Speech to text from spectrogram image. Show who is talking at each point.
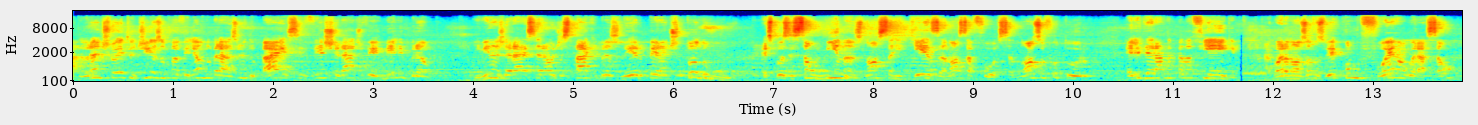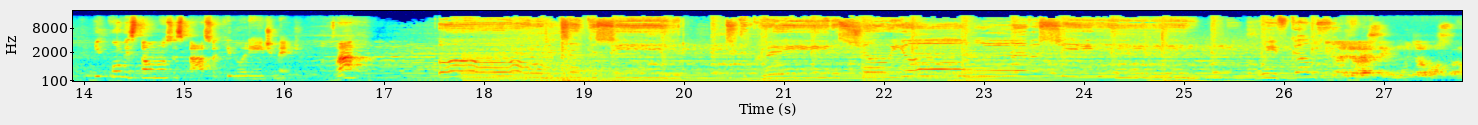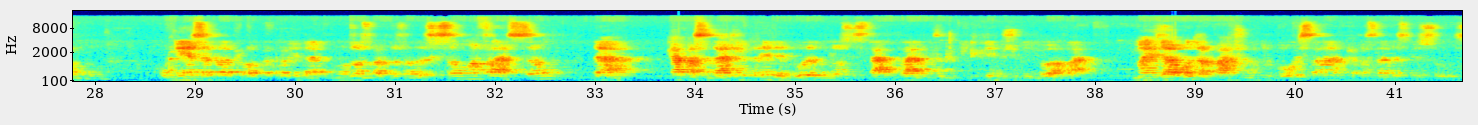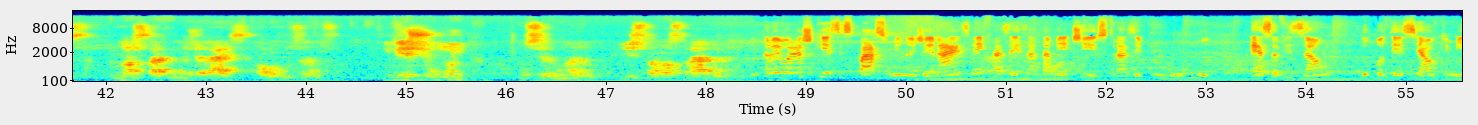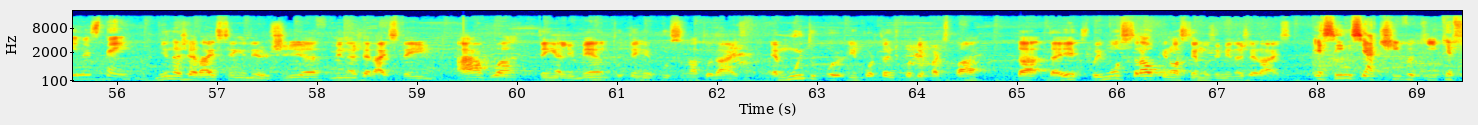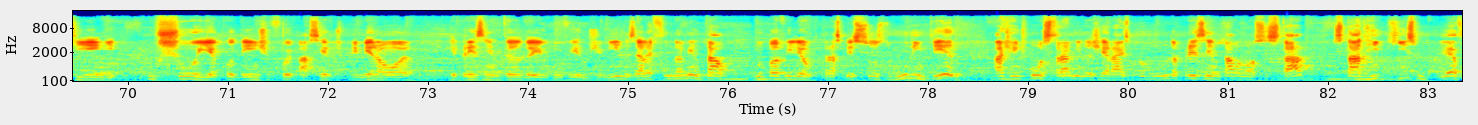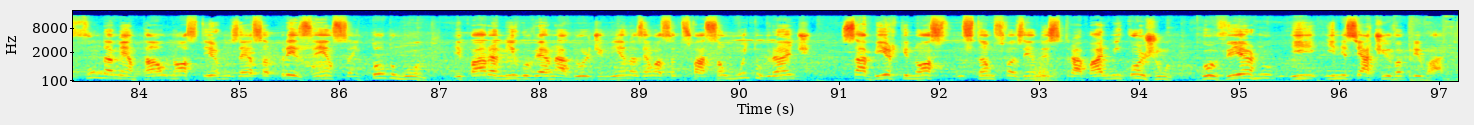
Speaker 1: durante oito dias o pavilhão do Brasil e Dubai se vestirá de vermelho e branco. E Minas Gerais será o destaque brasileiro perante todo mundo. A exposição Minas, Nossa Riqueza, Nossa Força, Nosso Futuro é liderada pela FIENG. Agora nós vamos ver como foi a inauguração e como está o nosso espaço aqui no Oriente Médio. Vamos lá?
Speaker 2: Minas Gerais tem muito a mostrar ao mundo. Começa pela própria qualidade dos nossos patrocinadores, que são uma fração da capacidade empreendedora do nosso Estado, claro que temos de melhor lá, mas a outra parte muito boa está na capacidade das pessoas. O nosso Estado de Minas Gerais, ao longo dos anos, investiu muito no ser humano isso está mostrado.
Speaker 3: Então eu acho que esse espaço Minas Gerais vem fazer exatamente isso, trazer para o mundo essa visão do potencial que Minas tem.
Speaker 4: Minas Gerais tem energia, Minas Gerais tem água, tem alimento, tem recursos naturais. É muito importante poder participar da, da Expo e mostrar o que nós temos em Minas Gerais.
Speaker 5: Essa iniciativa aqui que a FIENG puxou e a Codenche foi parceiro de primeira hora, representando aí o governo de Minas, ela é fundamental num pavilhão que traz pessoas do mundo inteiro a gente mostrar Minas Gerais para o mundo, apresentar o nosso estado, estado riquíssimo.
Speaker 6: E é fundamental nós termos essa presença em todo o mundo. E para mim, governador de Minas, é uma satisfação muito grande saber que nós estamos fazendo esse trabalho em conjunto, governo e iniciativa privada.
